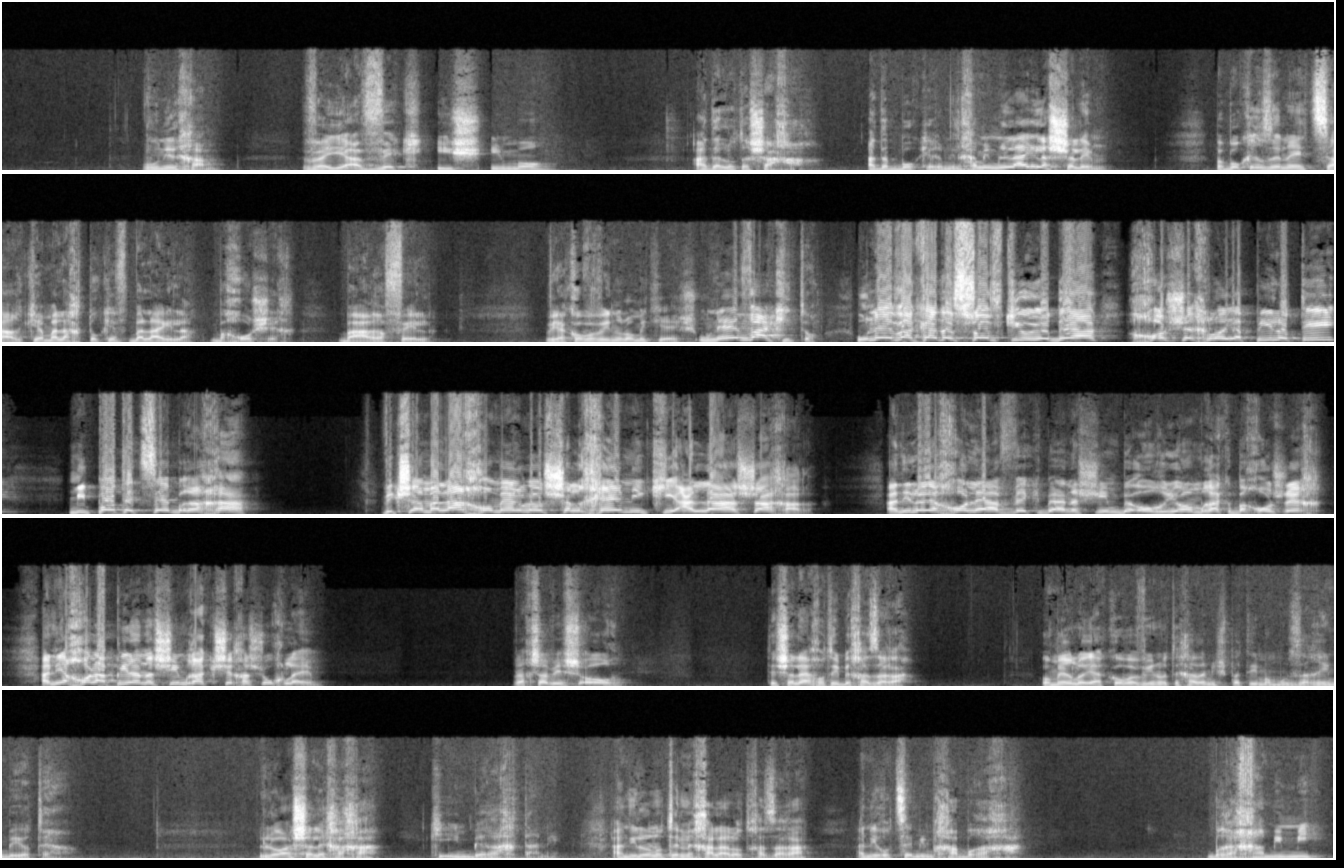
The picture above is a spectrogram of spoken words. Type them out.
והוא נלחם. ויאבק איש עמו עד עלות השחר, עד הבוקר. הם נלחמים לילה שלם. בבוקר זה נעצר, כי המלאך תוקף בלילה, בחושך, בערפל. ויעקב אבינו לא מתייאש. הוא נאבק איתו. הוא נאבק עד הסוף כי הוא יודע, חושך לא יפיל אותי, מפה תצא ברכה. וכשהמלאך אומר לו, שלחני כי עלה השחר, אני לא יכול להיאבק באנשים באור יום רק בחושך, אני יכול להפיל אנשים רק כשחשוך להם. ועכשיו יש אור, תשלח אותי בחזרה. אומר לו יעקב אבינו את אחד המשפטים המוזרים ביותר. לא אשלחך, כי אם ברכתני. אני לא נותן לך לעלות חזרה, אני רוצה ממך ברכה. ברכה ממי?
